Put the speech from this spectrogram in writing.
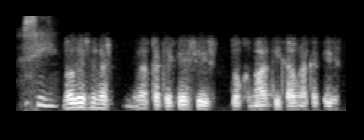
Sí. No desde una, catequesis dogmática, una catequesis,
